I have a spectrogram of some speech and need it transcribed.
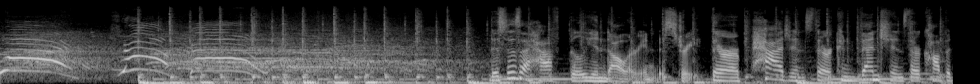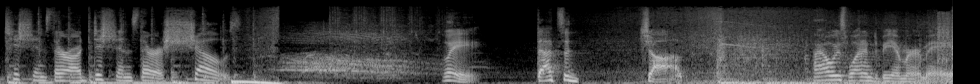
one, jump, go! This is a half billion dollar industry. There are pageants, there are conventions, there are competitions, there are auditions, there are shows. Wait, that's a job? I always wanted to be a mermaid.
